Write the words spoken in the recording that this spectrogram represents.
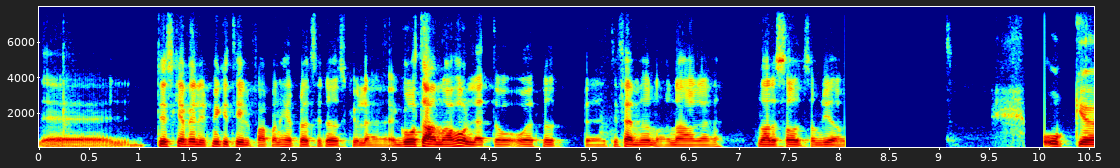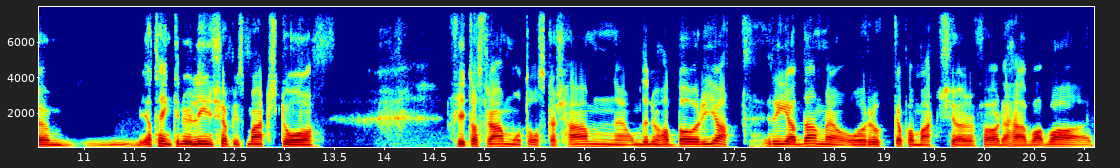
eh, det ska väldigt mycket till för att man helt plötsligt nu skulle gå åt andra hållet och, och öppna upp eh, till 500 när, eh, när det ser ut som det gör. Och eh, jag tänker nu Linköpings match då flyttas fram mot Oskarshamn. Om det nu har börjat redan med att rucka på matcher för det här, vad, vad,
